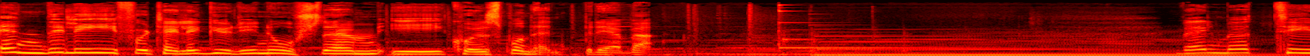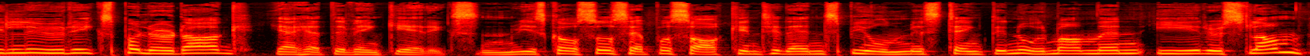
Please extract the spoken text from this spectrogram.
Endelig, forteller Guri Nordstrøm i korrespondentbrevet. Vel møtt til Urix på lørdag. Jeg heter Wenche Eriksen. Vi skal også se på saken til den spionmistenkte nordmannen i Russland.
